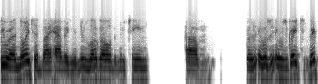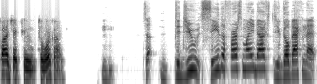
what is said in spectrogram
we were anointed by having the new logo, the new team. Um, it was, it was a great great project to to work on. Mm-hmm. So, did you see the first Mighty Ducks? Did you go back in that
